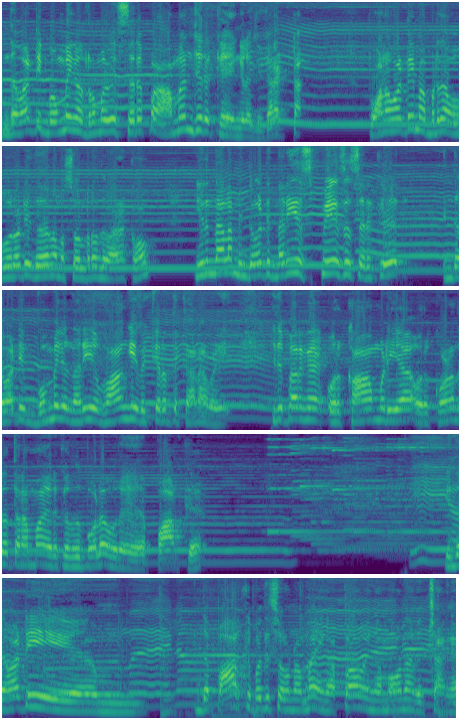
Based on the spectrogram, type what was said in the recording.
இந்த வாட்டி பொம்மைகள் ரொம்பவே சிறப்பாக அமைஞ்சிருக்கு எங்களுக்கு கரெக்டாக போன வாட்டியும் அப்படிதான். ஒவ்வொரு வாட்டி இதை நம்ம சொல்றது வழக்கம். இருந்தாலும் இந்த வாட்டி நிறைய ஸ்பேசஸ் இருக்கு. இந்த வாட்டி பொம்மைகள் நிறைய வாங்கி வைக்கிறதுக்கான வழி. இது பாருங்க ஒரு காமெடியா ஒரு குழந்தைத்தனமா இருக்கிறது போல ஒரு பார்க்கு இந்த வாட்டி இந்த பார்க்கை பத்தி சொல்லணும்னா எங்க அப்பாவும் எங்க அம்மாவும் தான் வச்சாங்க.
